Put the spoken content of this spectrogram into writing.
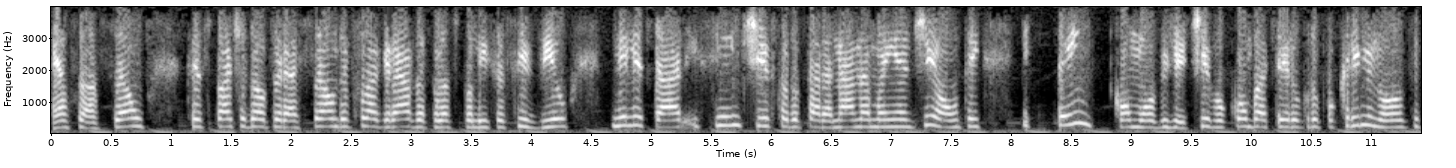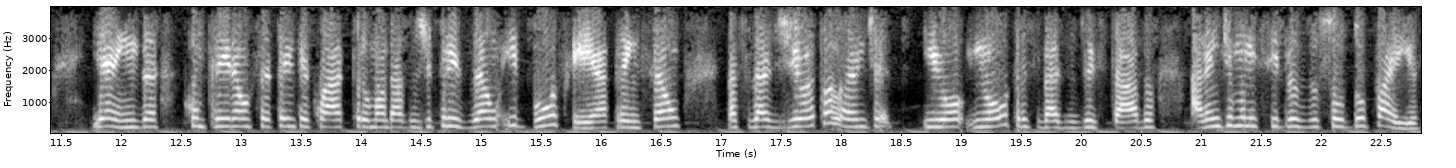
Essa ação fez parte da operação deflagrada pelas polícias civil, militar e científica do Paraná na manhã de ontem e tem como objetivo combater o grupo criminoso e ainda cumpriram 74 mandados de prisão e busca e apreensão na cidade de Hortolândia e em outras cidades do estado, além de municípios do sul do país.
